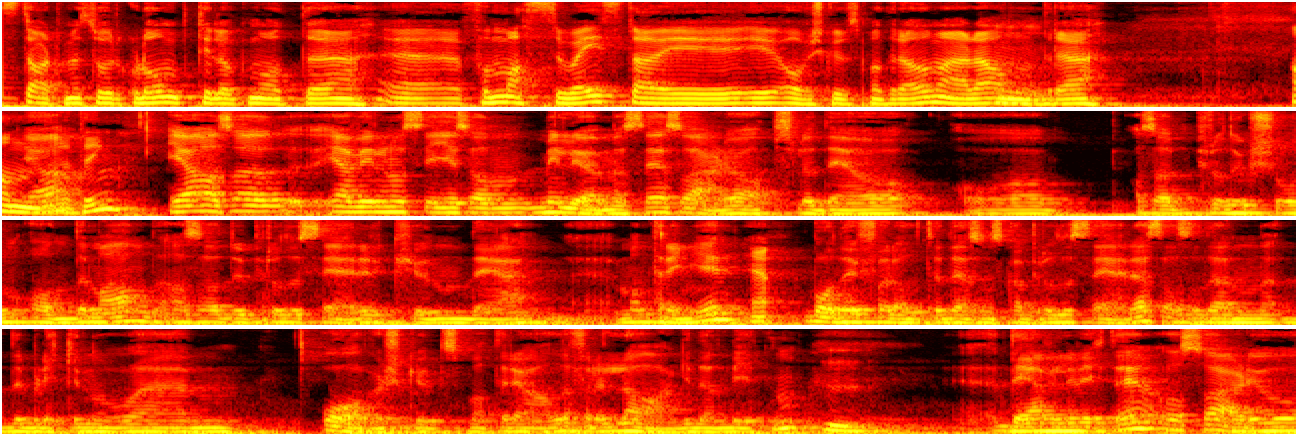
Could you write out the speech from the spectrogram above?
starte med stor klump til å på en måte eh, få masse waste da, i, i overskuddsmaterialet, men er det mm. andre, mm. andre ja. ting? Ja, altså jeg vil nå si sånn miljømessig så er det jo absolutt det å, å altså produksjon on demand. Altså du produserer kun det eh, man trenger. Ja. Både i forhold til det som skal produseres. Altså den, det blir ikke noe um, overskuddsmateriale for å lage den biten. Mm. Det er veldig viktig. Og så er det jo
